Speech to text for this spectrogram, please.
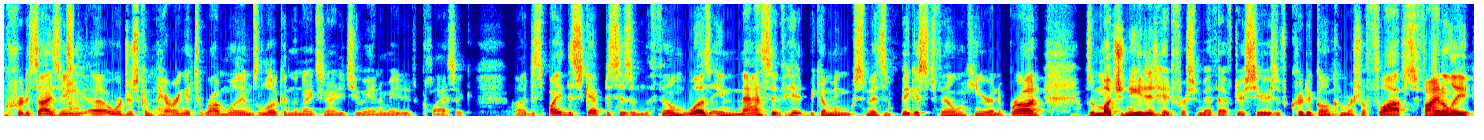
criticizing uh, or just comparing it to Robin Williams' look in the 1992 animated classic. Uh, despite the skepticism, the film was a massive hit, becoming Smith's biggest film here and abroad. It was a much needed hit for Smith after a series of critical and commercial flops. Finally,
